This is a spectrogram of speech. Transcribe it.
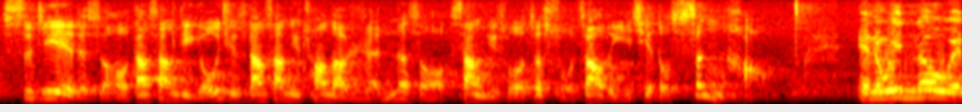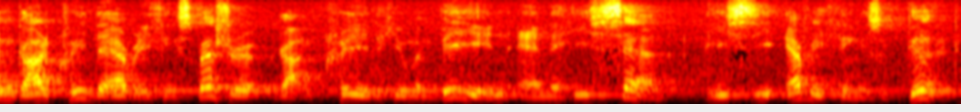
世界的时候，当上帝，尤其是当上帝创造人的时候，上帝说这所造的一切都甚好。 And we know when God created everything, especially God created human being, and He said He see everything is good.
